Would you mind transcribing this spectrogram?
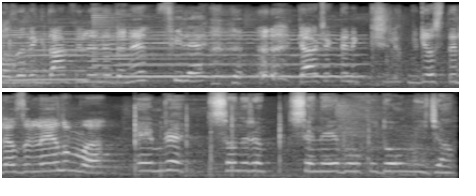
Pazara giden file ne denir? File. Gerçekten iki kişilik bir gösteri hazırlayalım mı? Emre sanırım seneye bu okulda olmayacağım.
